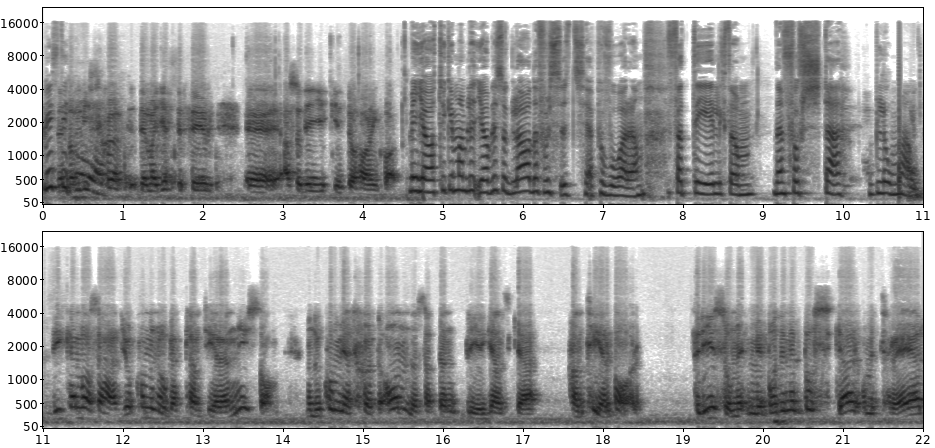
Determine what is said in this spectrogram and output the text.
Visst, den var misskött, den var jätteful. Eh, alltså det gick inte att ha den kvar. Men jag tycker man blir, jag blir så glad av forsythia på våren. För att det är liksom den första blomman. Det kan vara så här att jag kommer nog att plantera en ny sån. Men då kommer jag att sköta om den så att den blir ganska hanterbar. För det är ju så med, med, både med buskar och med träd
